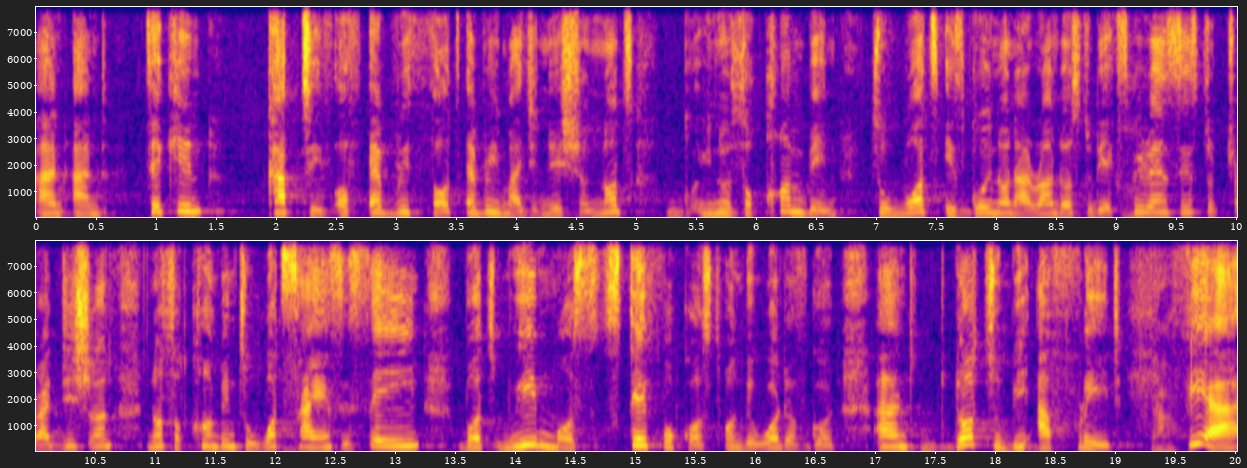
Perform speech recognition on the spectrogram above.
and, and taking captive of every thought, every imagination, not you know succumbing to what is going on around us, to the experiences, to tradition, not succumbing to what science is saying, but we must stay focused on the Word of God and not to be afraid. Fear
